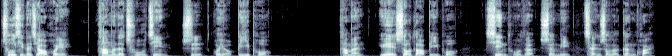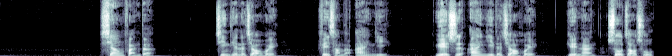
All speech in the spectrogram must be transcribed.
初期的教会，他们的处境是会有逼迫，他们越受到逼迫，信徒的生命成熟得更快。相反的，今天的教会非常的安逸，越是安逸的教会，越难塑造出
